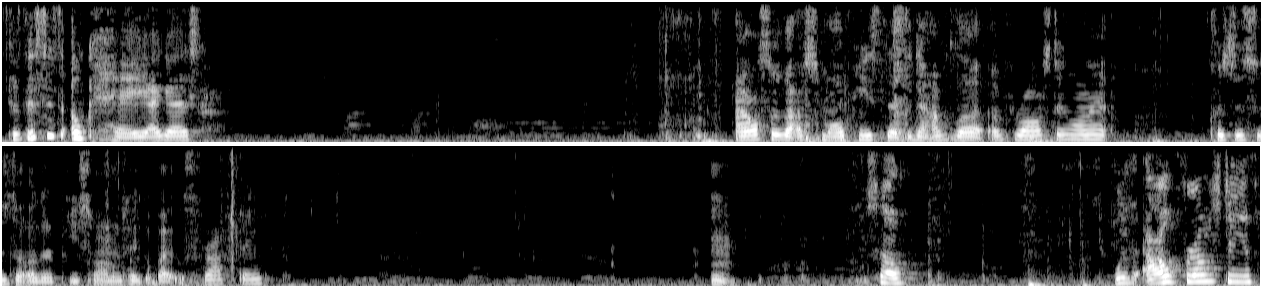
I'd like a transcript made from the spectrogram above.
Because this is okay, I guess. I also got a small piece that didn't have a lot of frosting on it. Because this is the other piece, so I'm going to take a bite with frosting. Mm. So, without frosting, it's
